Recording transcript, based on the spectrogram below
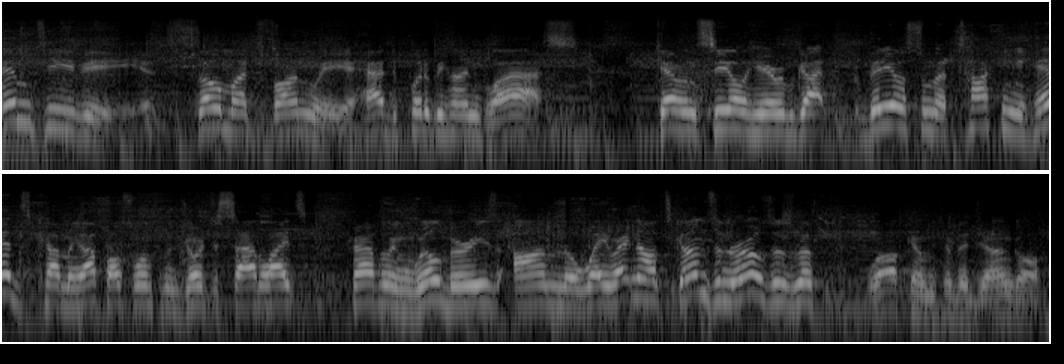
MTV. It's so much fun, we had to put it behind glass. Kevin Seal here. We've got videos from the Talking Heads coming up, also one from the Georgia Satellites, Traveling Wilburys on the way. Right now, it's Guns N' Roses with Welcome to the Jungle.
